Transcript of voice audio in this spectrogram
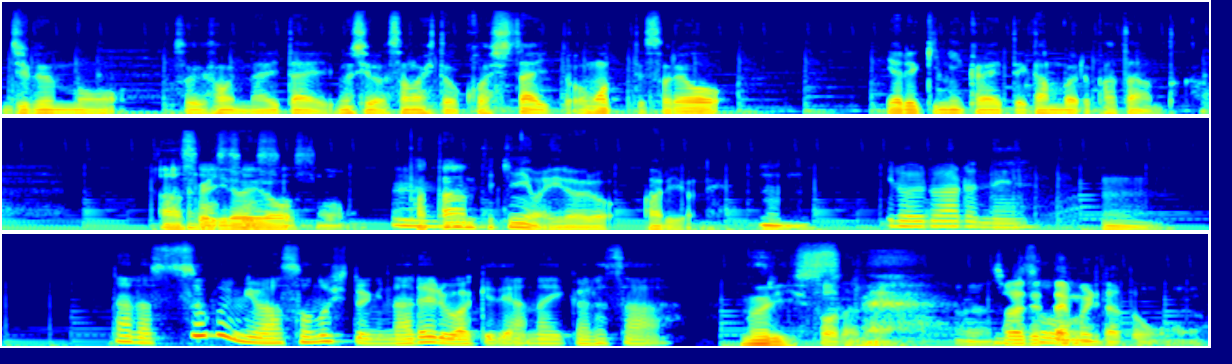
自分もそういう方になりたい。むしろその人を越したいと思ってそれをやる気に変えて頑張るパターンとか。あ、そうそうそうそう。うん。パターン的にはいろいろあるよね。うん。いろいろあるね。うん。ただすぐにはその人になれるわけではないからさ、無理っすそうだね。ね。うん、それは絶対無理だと思うよ。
